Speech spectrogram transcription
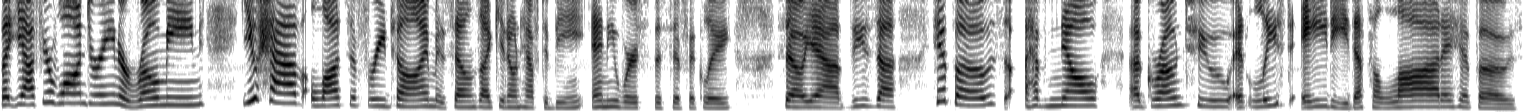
But yeah, if you're wandering or roaming, you have lots of free time. It sounds like you don't have to be anywhere specifically. So yeah, these uh, hippos have now uh, grown to at least 80. That's a lot of hippos.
